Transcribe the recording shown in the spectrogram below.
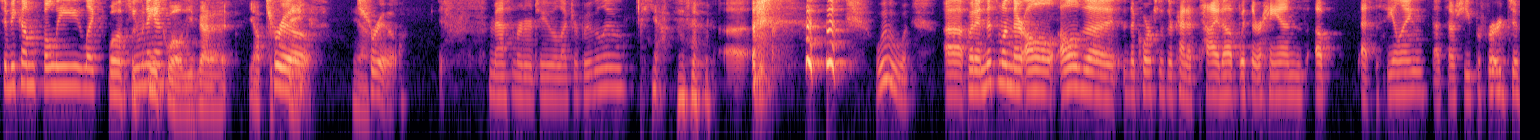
to become fully like Well, it's Human the again? sequel. You've got to up the True. stakes. Yeah. true. Mass Murder 2 Electric Boogaloo. Yeah. Uh, woo. Uh, but in this one, they're all all the the corpses are kind of tied up with their hands up at the ceiling. That's how she preferred to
